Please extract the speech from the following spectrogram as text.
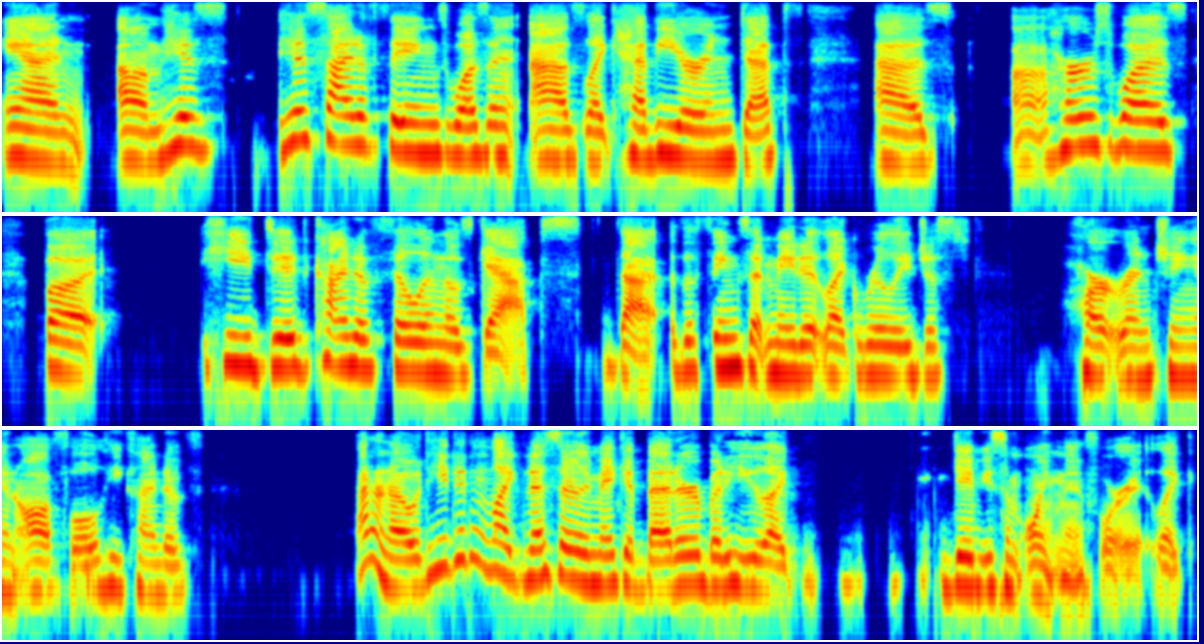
And um, his his side of things wasn't as like heavy or in depth as uh, hers was, but he did kind of fill in those gaps that the things that made it like really just heart wrenching and awful. He kind of, I don't know, he didn't like necessarily make it better, but he like gave you some ointment for it. Like,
